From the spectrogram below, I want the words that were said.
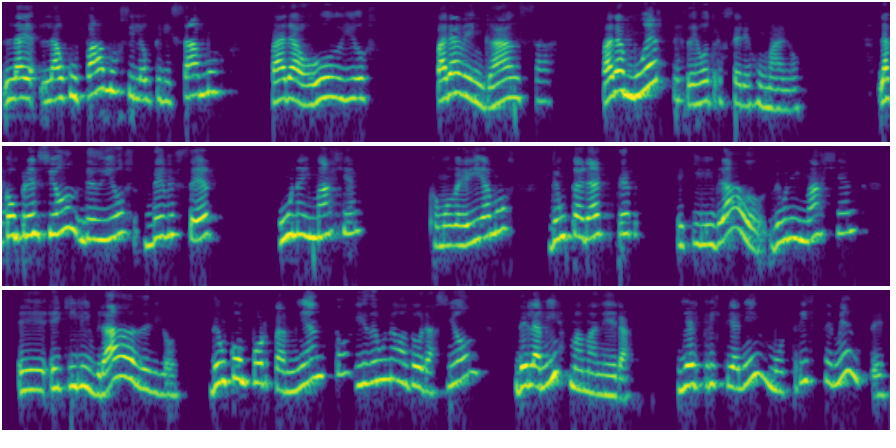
la, ocupamos y la utilizamos para odios, para venganza, para muertes de otros seres humanos. La comprensión de Dios debe ser una imagen, como veíamos, de un carácter equilibrado, de una imagen eh, equilibrada de Dios de un comportamiento y de una adoración de la misma manera. Y el cristianismo, tristemente,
